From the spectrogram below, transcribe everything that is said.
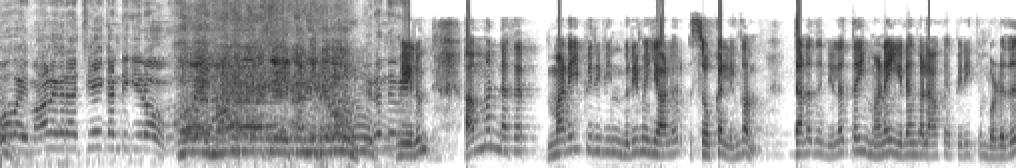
கோவை மாநகராட்சியை கண்டிக்கிறோம். மேலும் அம்மன் நகர் மனை பிரிவின் உரிமையாளர் சொக்கலிங்கம் தனது நிலத்தை மனை இடங்களாக பிரிக்கும் பொழுது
